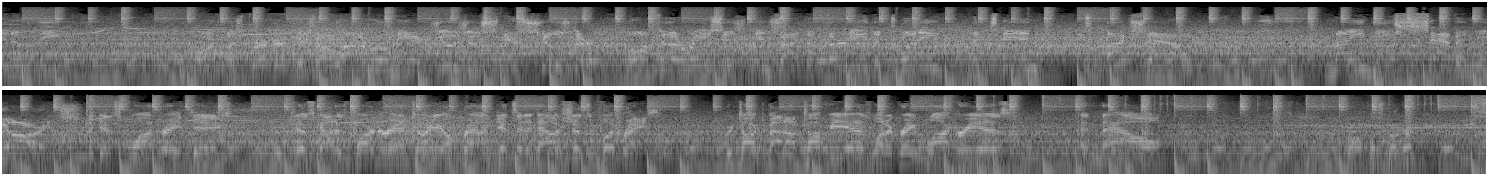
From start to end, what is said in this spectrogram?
pin him deep. And Roethlisberger gives him a lot of room here. Juju Smith-Schuster off to the races. Inside the 30, the 20, the 10. Touchdown. 97 yards. Against Quandre Diggs, who just got his partner Antonio Brown, gets it, and now it's just a foot race. We talked about how tough he is, what a great blocker he is, and now Roethlisberger.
